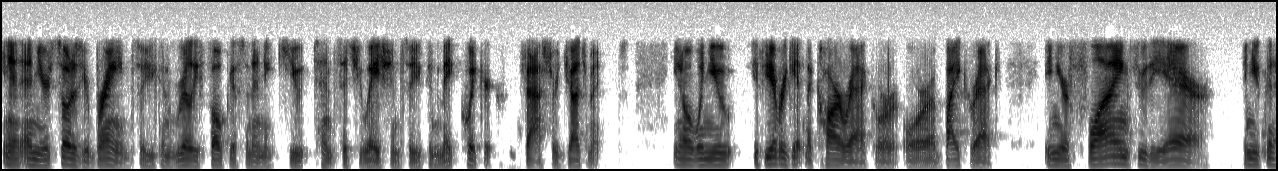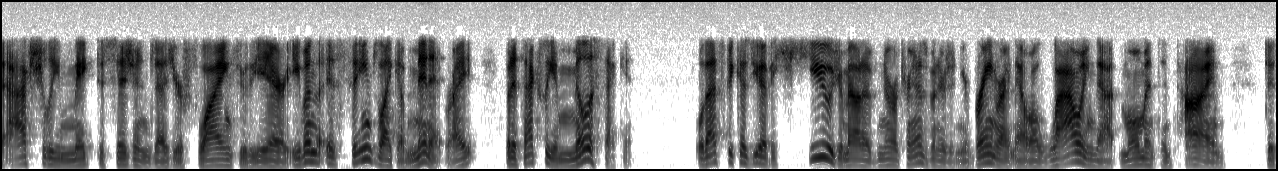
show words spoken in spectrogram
and, and your so does your brain, so you can really focus in an acute tense situation, so you can make quicker, faster judgments. you know, when you if you ever get in a car wreck or or a bike wreck and you're flying through the air and you can actually make decisions as you're flying through the air, even it seems like a minute, right? But it's actually a millisecond. Well, that's because you have a huge amount of neurotransmitters in your brain right now, allowing that moment in time to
